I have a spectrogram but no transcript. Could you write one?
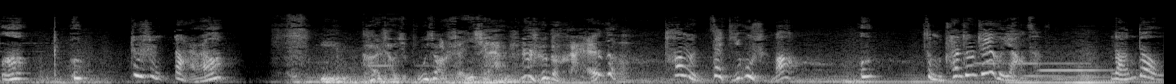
啊，这是哪儿啊？嗯，看上去不像神仙，是个孩子。他们在嘀咕什么？哦，怎么穿成这个样子？难道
